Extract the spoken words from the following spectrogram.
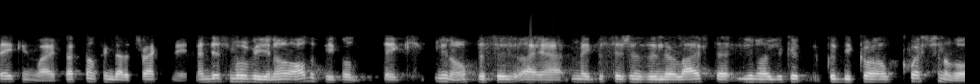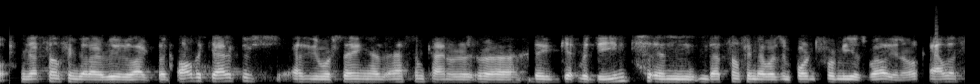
take in life. That's something that attracts me. And this movie, you know, all the people take, you know, decisions. I uh, make decisions in their life that you know you could could be called questionable, and that's something that I really like. But all the characters, as you were saying, have some kind of uh, they get redeemed, and that's something that was important for me as well. You know, Alice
